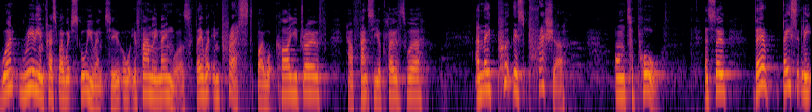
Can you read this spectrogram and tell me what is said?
weren't really impressed by which school you went to or what your family name was. They were impressed by what car you drove, how fancy your clothes were. And they put this pressure onto Paul. And so they're basically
